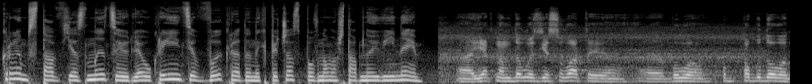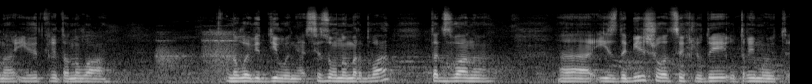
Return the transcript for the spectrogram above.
Крим став в'язницею для українців, викрадених під час повномасштабної війни. Е, Як нам вдалося з'ясувати, е, було побудовано і відкрито нова, нове відділення СІЗО номер 2 так зване. Е, І здебільшого цих людей утримують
